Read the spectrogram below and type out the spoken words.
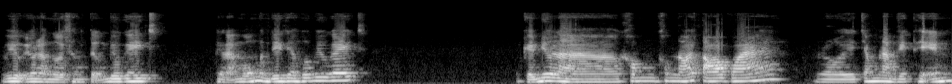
Ví dụ như là người thần tượng Bill Gates thì lại muốn mình đi theo hướng Bill Gates. Kiểu như là không không nói to quá rồi chăm làm việc thiện.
